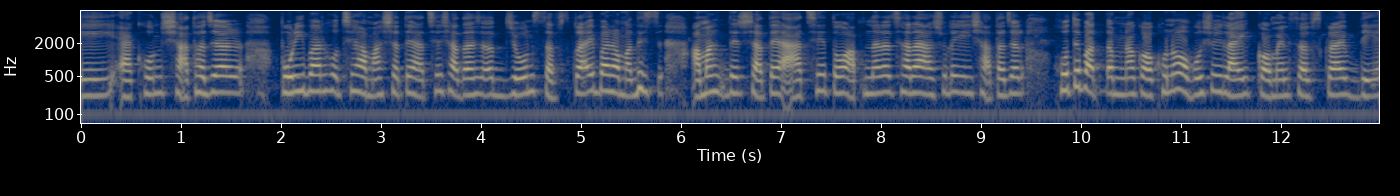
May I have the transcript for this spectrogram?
এই এখন সাত হাজার পরিবার হচ্ছে আমার সাথে আছে, সাত হাজার জন সাবস্ক্রাইবার আমাদের আমাদের সাথে আছে। তো আপনারা ছাড়া আসলে এই সাত হাজার হতে পারতাম না। কখনো অবশ্যই লাইক কমেন্ট সাবস্ক্রাইব দিয়ে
